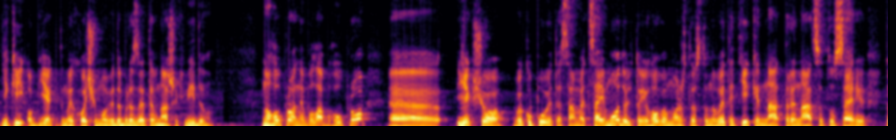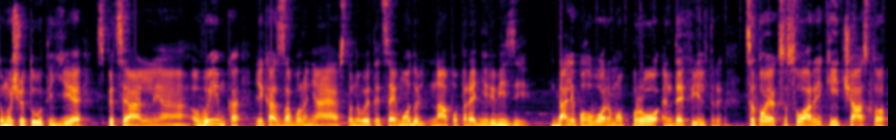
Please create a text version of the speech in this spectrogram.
який об'єкт ми хочемо відобразити в наших відео. Ну, GoPro не була б GoPro. Е, Якщо ви купуєте саме цей модуль, то його ви можете встановити тільки на 13 серію, тому що тут є спеціальна виїмка, яка забороняє встановити цей модуль на попередній ревізії. Далі поговоримо про ND-фільтри. Це той аксесуар, який часто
